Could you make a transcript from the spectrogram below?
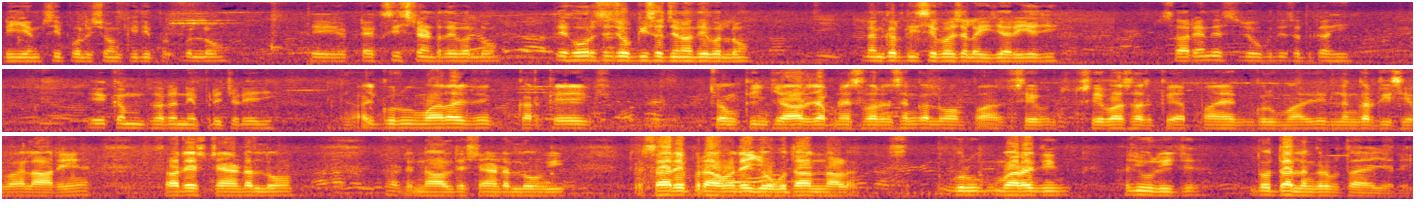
ਡੀਐਮਸੀ ਪੁਲਿਸ ਚੌਂਕੀ ਦੇ ਵੱਲੋਂ ਤੇ ਟੈਕਸੀ ਸਟੈਂਡ ਦੇ ਵੱਲੋਂ ਤੇ ਹੋਰ ਸਹਿਯੋਗੀ ਸੱਜਣਾ ਦੇ ਵੱਲੋਂ ਜੀ। ਲੰਗਰ ਦੀ ਸੇਵਾ ਚਲਾਈ ਜਾ ਰਹੀ ਹੈ ਜੀ। ਸਾਰਿਆਂ ਦੇ ਸਹਿਯੋਗ ਦੇ ਸਦਕਾ ਹੀ ਇਹ ਕੰਮ ਸਾਡਾ ਨੇਪਰੇ ਚੜਿਆ ਜੀ। ਅੱਜ ਗੁਰੂ ਮਹਾਰਾਜ ਦੇ ਕਰਕੇ ਚੌਂਕੀ ਇੰਚਾਰਜ ਆਪਣੇ ਸਵਰਨ ਸਿੰਘ ਵੱਲੋਂ ਆਪਾਂ ਸੇਵ- ਸੇਵਾ ਸਦਕੇ ਆਪਾਂ ਇਹ ਗੁਰੂ ਮਹਾਰਾਜ ਦੀ ਲੰਗਰ ਦੀ ਸੇਵਾ ਲਾ ਰਹੇ ਹਾਂ। ਸਾਰੇ ਸਟੈਂਡ ਵੱਲੋਂ ਸਾਡੇ ਨਾਲ ਦੇ ਸਟੈਂਡ ਵੱਲੋਂ ਵੀ ਤੇ ਸਾਰੇ ਭਰਾਵਾਂ ਦੇ ਯੋਗਦਾਨ ਨਾਲ ਗੁਰੂ ਮਹਾਰਾਜ ਦੀ ਹਜ਼ੂਰੀ 'ਚ ਦੁੱਧ ਦਾ ਲੰਗਰ ਬਤਾਇਆ ਜਾ ਰਿਹਾ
